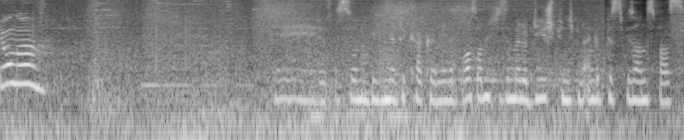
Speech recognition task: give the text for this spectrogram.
Junge! Hey, das ist so eine behinderte Kacke. Nee, da brauchst auch nicht diese Melodie spielen. Ich bin angepisst wie sonst was.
